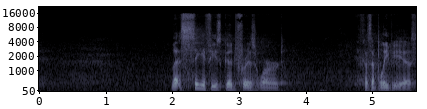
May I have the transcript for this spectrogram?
Let's see if He's good for His word, because I believe He is.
